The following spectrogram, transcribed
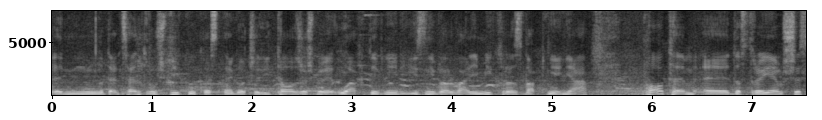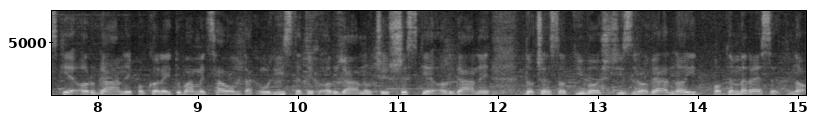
em, ten centrum szpiku kostnego, czyli to, żeśmy uaktywnili i zniwelowali mikrozwapnienia. Potem e, dostroiłem wszystkie organy po kolei. Tu mamy całą taką listę tych organów, czyli wszystkie organy do częstotliwości zdrowia. No i potem reset. No,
